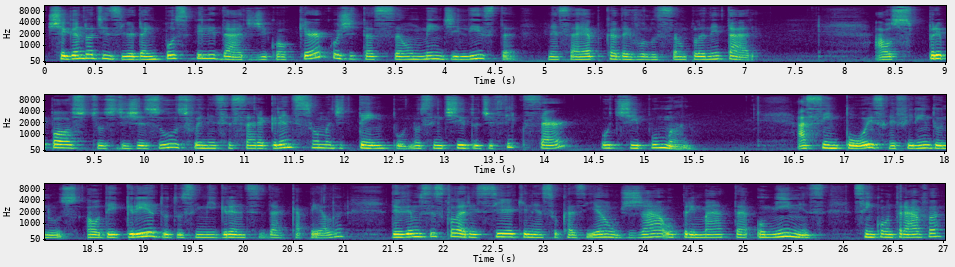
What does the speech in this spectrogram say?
chegando a dizer da impossibilidade de qualquer cogitação mendilista nessa época da evolução planetária. Aos prepostos de Jesus foi necessária grande soma de tempo no sentido de fixar o tipo humano. Assim, pois, referindo-nos ao degredo dos imigrantes da capela, devemos esclarecer que nessa ocasião já o primata homines se encontrava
